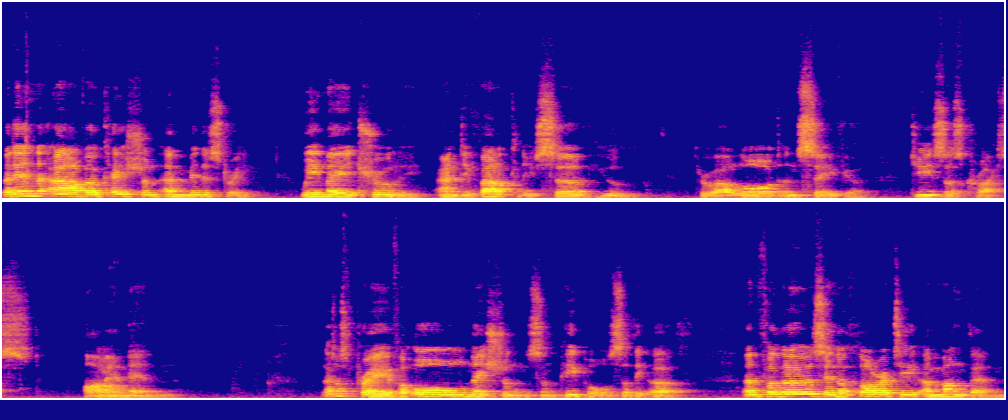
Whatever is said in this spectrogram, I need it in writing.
that in our vocation and ministry we may truly and devoutly serve you through our Lord and Saviour, Jesus Christ. Amen. Amen. Let us pray for all nations and peoples of the earth, and for those in authority among them,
